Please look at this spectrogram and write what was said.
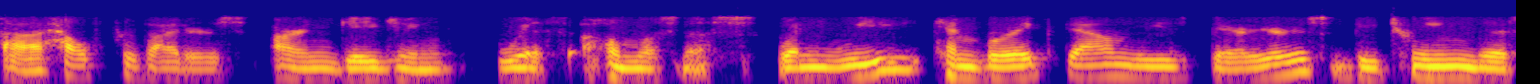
uh, health providers are engaging with homelessness. When we can break down these barriers between this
